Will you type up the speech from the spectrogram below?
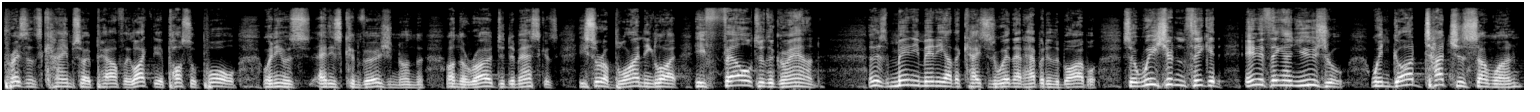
presence came so powerfully, like the Apostle Paul when he was at his conversion on the on the road to Damascus. He saw a blinding light. He fell to the ground. And there's many, many other cases where that happened in the Bible. So we shouldn't think it anything unusual. When God touches someone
